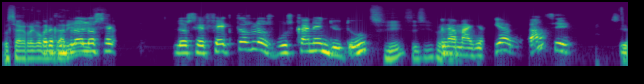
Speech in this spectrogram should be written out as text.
o sea, Por ejemplo, los, e-, los, efectos los buscan en YouTube. Sí, sí, sí. La mayoría, ¿verdad? Sí. sí.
